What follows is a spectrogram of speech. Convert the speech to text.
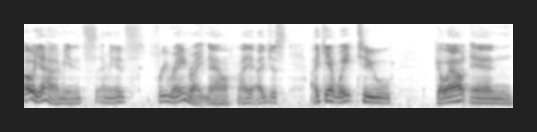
oh yeah, I mean it's I mean it's free rein right now. I I just I can't wait to go out and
